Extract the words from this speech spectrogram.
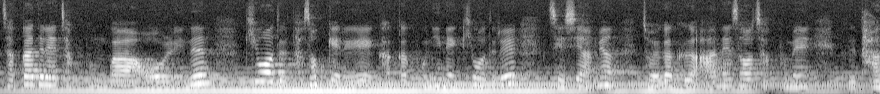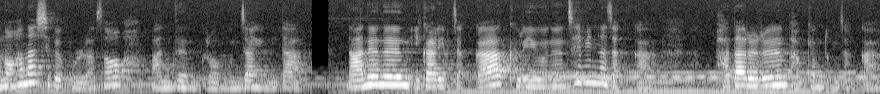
작가들의 작품과 어울리는 키워드 다섯 개를 각각 본인의 키워드를 제시하면 저희가 그 안에서 작품의 그 단어 하나씩을 골라서 만든 그런 문장입니다. 나는은 이가립 작가, 그리우는 채빈나 작가, 바다르는 박경동 작가,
